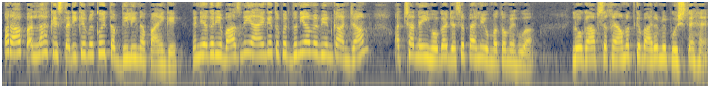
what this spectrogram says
اور آپ اللہ کے اس طریقے میں کوئی تبدیلی نہ پائیں گے۔ یعنی اگر یہ باز نہیں آئیں گے تو پھر دنیا میں بھی ان کا انجام اچھا نہیں ہوگا جیسے پہلی امتوں میں ہوا۔ لوگ آپ سے قیامت کے بارے میں پوچھتے ہیں۔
